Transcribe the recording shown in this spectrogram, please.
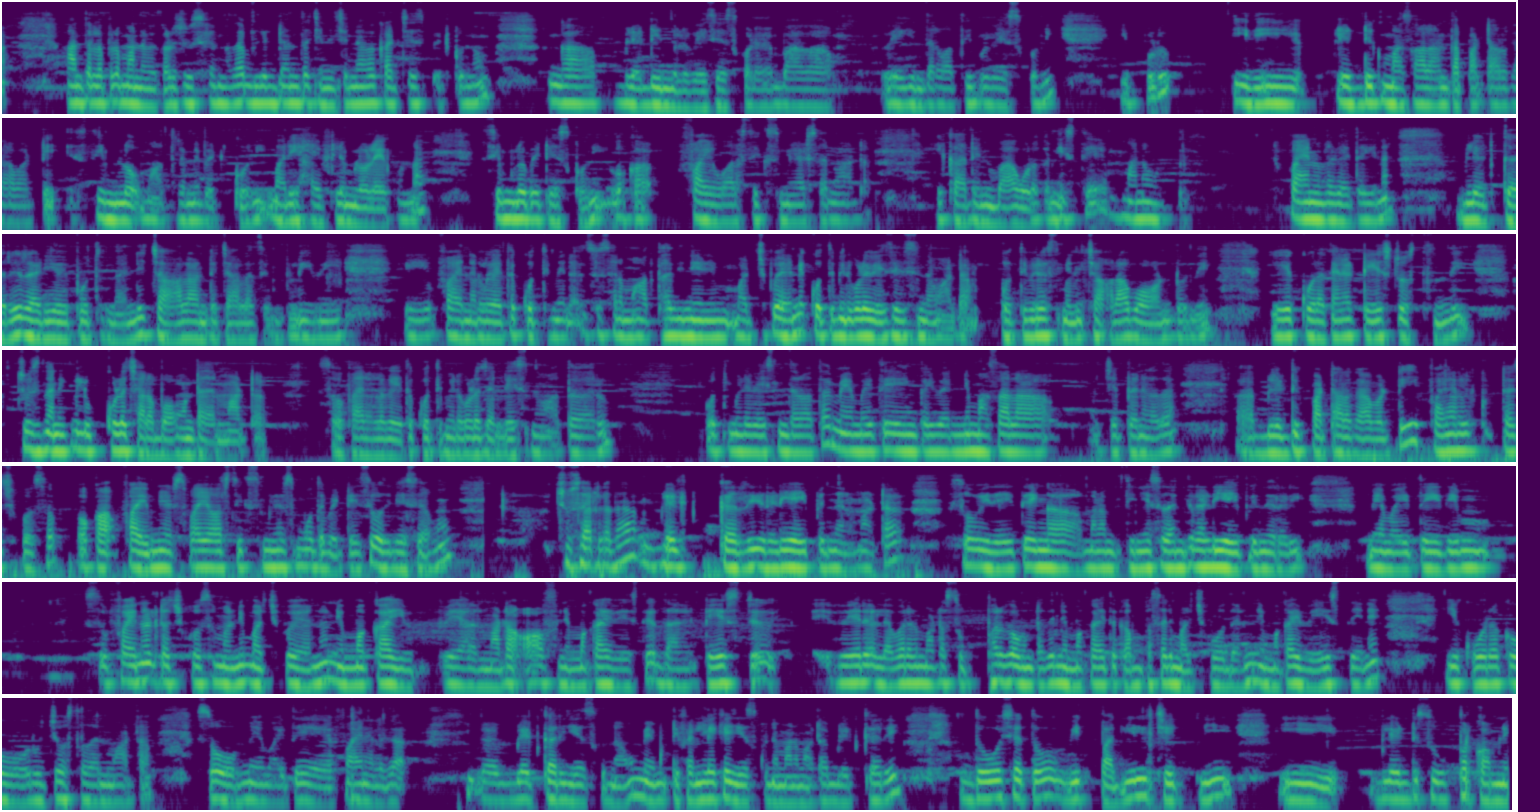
అంతలోపల మనం ఇక్కడ చూసాం కదా బ్లడ్ అంతా చిన్న చిన్నగా కట్ చేసి పెట్టుకున్నాం. ఇంకా బ్లడ్ ఇందులో వేసేసుకోవడమే. బాగా వేగిన తర్వాత ఇప్పుడు వేసుకొని ఇప్పుడు ఇది బ్లడ్కి మసాలా అంతా పట్టాలి కాబట్టి సిమ్లో మాత్రమే పెట్టుకొని మరీ హై ఫ్లేమ్లో లేకుండా సిమ్లో పెట్టేసుకొని ఒక ఫైవ్ ఆర్ సిక్స్ మినిట్స్ అన్నమాట. ఈ కర్రీని బాగా ఉడకనిస్తే మనం ఫైనల్గా అయితే అయినా బ్లడ్ కర్రీ రెడీ అయిపోతుందండి. చాలా అంటే చాలా సింపుల్. ఇవి ఫైనల్గా అయితే కొత్తిమీర చూసాను మా అత్త అది నేను మర్చిపోయాను కొత్తిమీర కూడా వేసేసింది అనమాట కొత్తిమీర స్మెల్ చాలా బాగుంటుంది. ఏ కూరకైనా టేస్ట్ వస్తుంది. చూసేదానికి లుక్ కూడా చాలా బాగుంటుంది అనమాట సో ఫైనల్గా అయితే కొత్తిమీర కూడా జల్లేసింది మా అత్తగారు. కొత్తిమీర వేసిన తర్వాత మేమైతే ఇంకా ఇవన్నీ మసాలా చెప్పాను కదా బ్లడ్కి పట్టాలి కాబట్టి ఫైనల్ టచ్ కోసం ఒక five minutes five or six minutes మూత పెట్టేసి వదిలేసాము. చూసారు కదా బ్లడ్ కర్రీ రెడీ అయిపోయింది అనమాట సో ఇదైతే ఇంకా మనం తినేసేదానికి రెడీ అయిపోయింది రెడీ. మేమైతే ఇది సో ఫైనల్ టచ్ కోసం అండి మర్చిపోయాను. నిమ్మకాయ వేయాలన్నమాట. హాఫ్ నిమ్మకాయ వేస్తే దాని టేస్ట్ వేరే లెవెల్ అనమాట సూపర్గా ఉంటుంది. నిమ్మకాయ అయితే కంపల్సరీ మర్చిపోదండి నిమ్మకాయ వేస్తేనే ఈ కూరకు రుచి వస్తుంది అనమాట సో మేమైతే ఫైనల్గా బ్లడ్ కర్రీ చేసుకున్నాము. మేము టిఫిన్ లేకే చేసుకున్నాం అనమాట బ్లడ్ కర్రీ. దోశతో విత్ పల్లీల చట్నీ ఈ బ్లడ్ సూపర్ కాంబినేషన్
